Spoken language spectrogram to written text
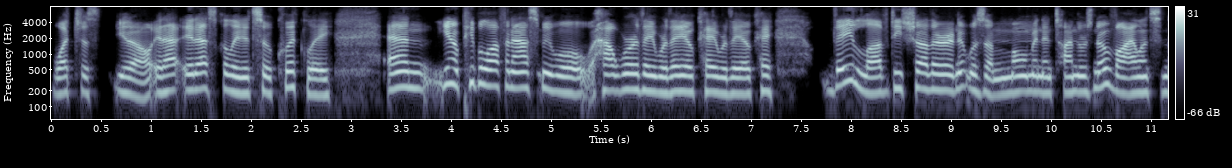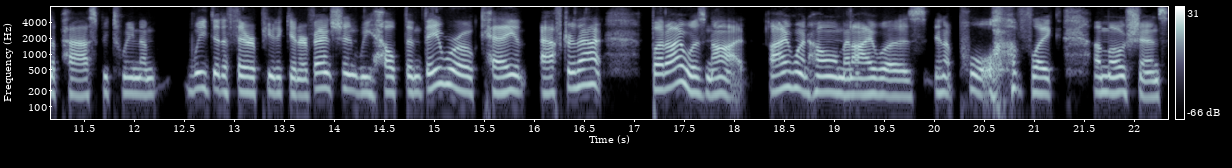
what just you know it it escalated so quickly and you know people often ask me well how were they were they okay were they okay they loved each other and it was a moment in time. There was no violence in the past between them. We did a therapeutic intervention. We helped them. They were okay after that, but I was not. I went home and I was in a pool of like emotions.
